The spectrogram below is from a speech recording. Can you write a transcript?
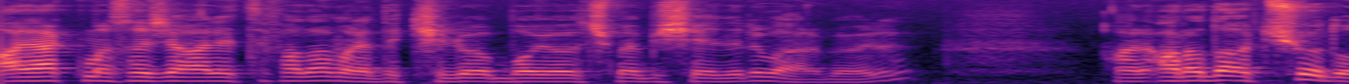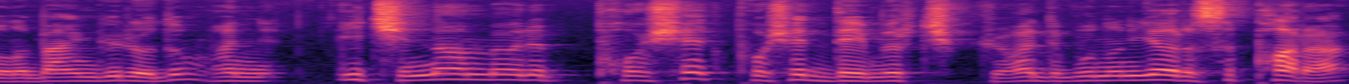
ayak masajı aleti falan var ya da kilo boy ölçme bir şeyleri var böyle. Hani arada açıyordu onu ben görüyordum. Hani içinden böyle poşet poşet demir çıkıyor. Hadi bunun yarısı para.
